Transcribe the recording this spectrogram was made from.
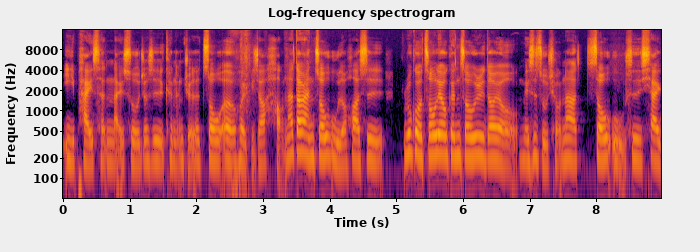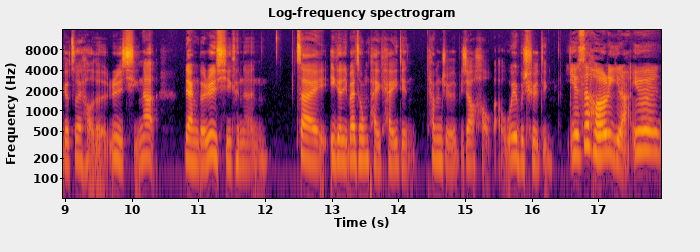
以排程来说，就是可能觉得周二会比较好。那当然周五的话是。如果周六跟周日都有美式足球，那周五是下一个最好的日期。那两个日期可能在一个礼拜中排开一点，他们觉得比较好吧？我也不确定，也是合理啦。因为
